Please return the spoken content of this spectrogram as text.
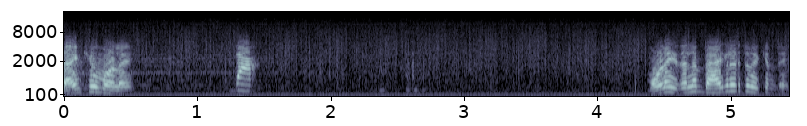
താങ്ക് യു മോളെ. മോളെ ഇതെല്ലാം ബാഗിലെടുത്ത് വെക്കണ്ടേ.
